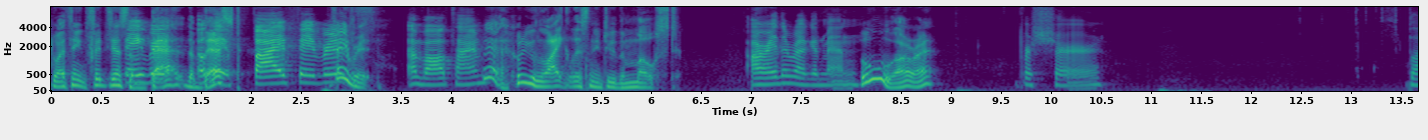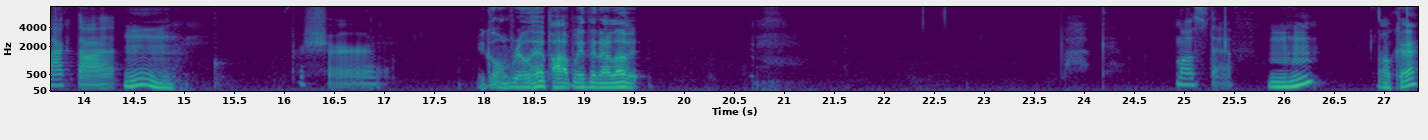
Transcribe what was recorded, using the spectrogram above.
Do I think 50 Cent's the, Favorite. ba- the okay, best? Five favorites. Favorite. of all time. Yeah. Who do you like listening to the most? R.A. the Rugged Man Ooh, all right. for sure. Black Thought Mm. for sure. You're going real hip hop with it. I love it. Fuck. Mos Def. Mm-hmm. Okay.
